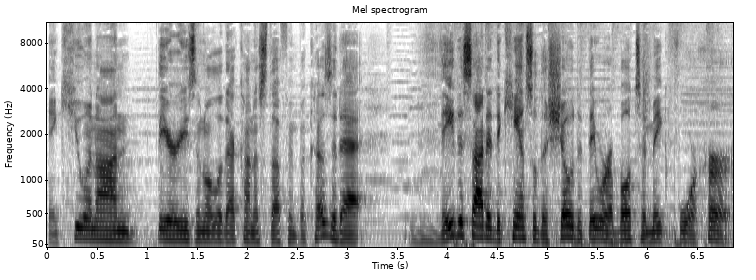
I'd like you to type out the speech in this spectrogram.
and QAnon theories and all of that kind of stuff. And because of that, they decided to cancel the show that they were about to make for her.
